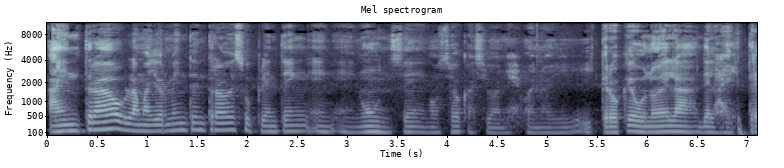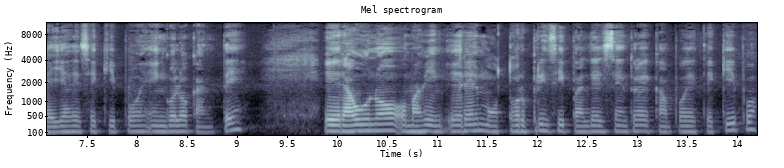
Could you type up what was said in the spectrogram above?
ha entrado, la mayormente ha entrado de suplente en, en, en 11, en 11 ocasiones. Bueno, y, creo que uno de, de las estrellas de ese equipo es Engolo Kanté era uno, o más bien era el motor principal del centro de campo de este equipo.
